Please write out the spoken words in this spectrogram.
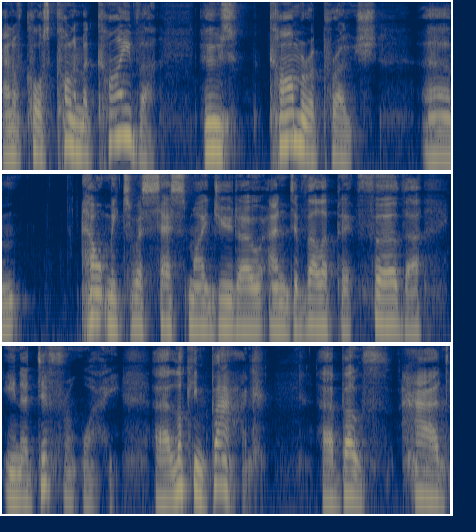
And of course, Colin McIver, whose calmer approach um, helped me to assess my judo and develop it further in a different way. Uh, looking back, uh, both had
